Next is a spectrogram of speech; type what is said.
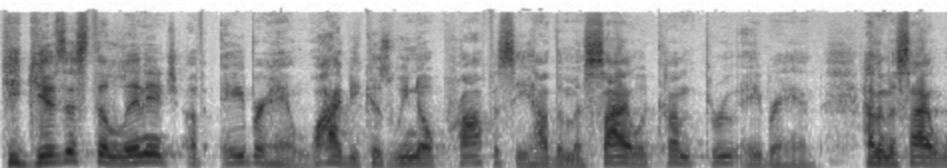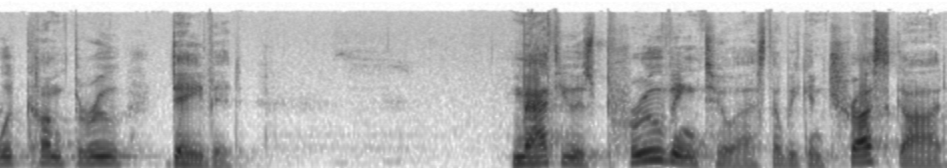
He gives us the lineage of Abraham. Why? Because we know prophecy, how the Messiah would come through Abraham, how the Messiah would come through David. Matthew is proving to us that we can trust God,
